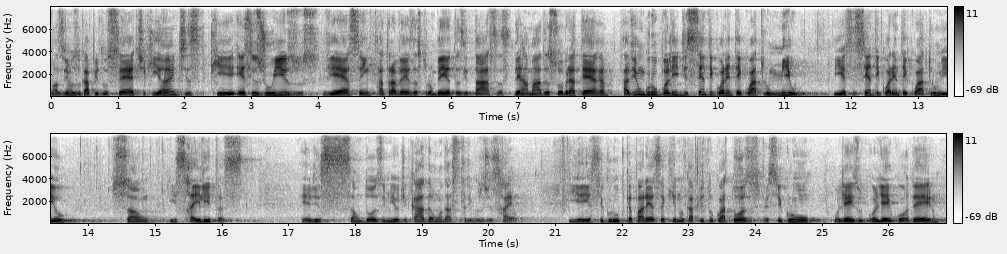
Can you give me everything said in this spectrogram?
Nós vimos no capítulo 7 que antes que esses juízos viessem através das trombetas e taças derramadas sobre a terra, havia um grupo ali de 144 mil, e esses 144 mil são israelitas. Eles são 12 mil de cada uma das tribos de Israel. E é esse grupo que aparece aqui no capítulo 14, versículo 1. Olhei, olhei o cordeiro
